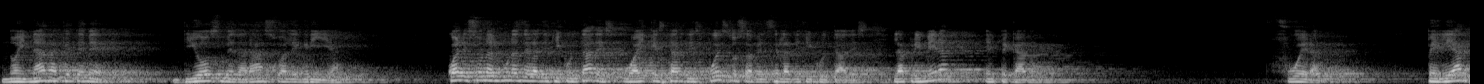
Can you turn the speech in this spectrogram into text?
No hay nada que temer. Dios me dará su alegría. ¿Cuáles son algunas de las dificultades? O hay que estar dispuestos a vencer las dificultades. La primera, el pecado. Fuera. Pelear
